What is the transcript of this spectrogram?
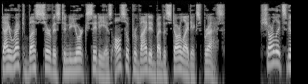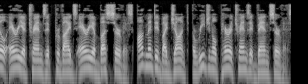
Direct bus service to New York City is also provided by the Starlight Express. Charlottesville Area Transit provides area bus service, augmented by Jaunt, a regional paratransit van service.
